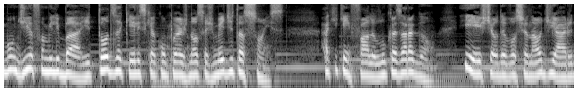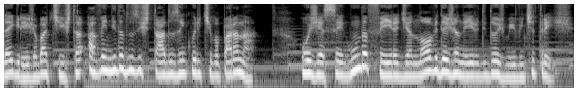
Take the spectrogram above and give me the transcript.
Bom dia, família Bar e todos aqueles que acompanham as nossas meditações. Aqui quem fala é Lucas Aragão e este é o devocional diário da Igreja Batista Avenida dos Estados em Curitiba, Paraná. Hoje é segunda-feira, dia 9 de janeiro de 2023.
